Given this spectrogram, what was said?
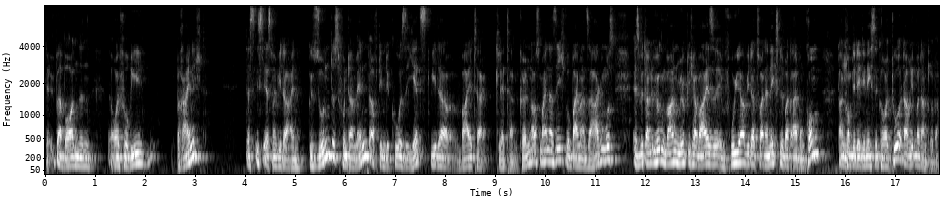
der überbordenden Euphorie bereinigt das ist erstmal wieder ein gesundes Fundament, auf dem die Kurse jetzt wieder weiter klettern können aus meiner Sicht, wobei man sagen muss, es wird dann irgendwann möglicherweise im Frühjahr wieder zu einer nächsten Übertreibung kommen, dann mhm. kommt wieder die nächste Korrektur, da reden wir dann drüber.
